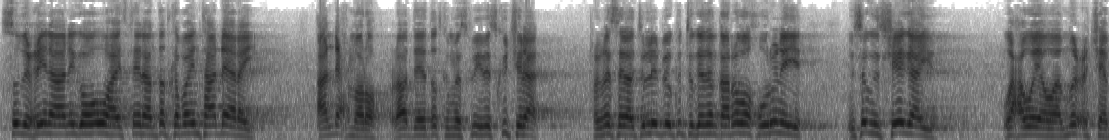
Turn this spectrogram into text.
subaxiina anigoo u haysta inaan dadkaba intaa dheeray aan dhex maro. Dhaa dee dadku masku isku jiraan. Ragna salaatuleyl bay ku tukadeen qaarna waa khuurinaya isagu is sheegaayo. Waxa weeyaan waa mucjab.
